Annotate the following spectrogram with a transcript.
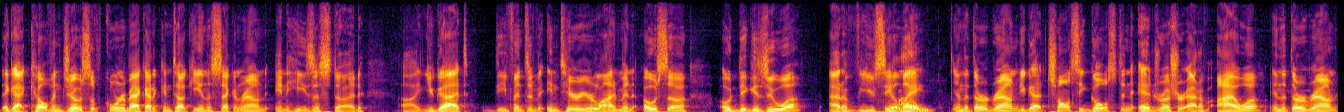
They got Kelvin Joseph, cornerback out of Kentucky, in the second round, and he's a stud. Uh, you got defensive interior lineman Osa Odighizuwa out of UCLA in the third round. You got Chauncey Golston, edge rusher out of Iowa in the third round.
